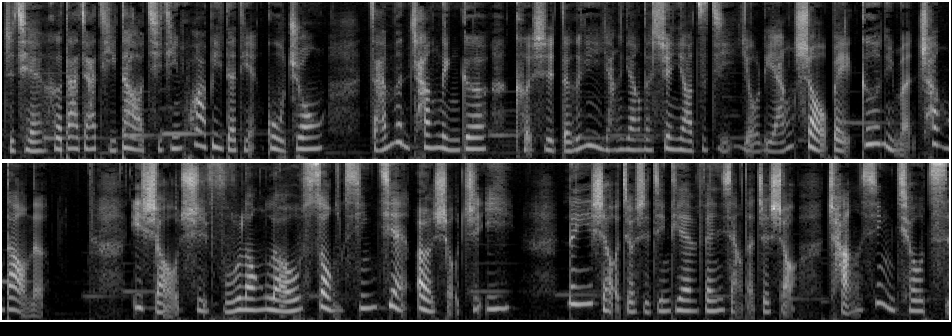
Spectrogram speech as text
之前和大家提到齐亭画壁的典故中，咱们昌龄哥可是得意洋洋地炫耀自己有两首被歌女们唱到呢。一首是《芙蓉楼送辛渐》二首之一，另一首就是今天分享的这首《长信秋词》，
